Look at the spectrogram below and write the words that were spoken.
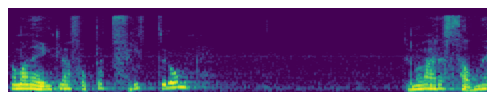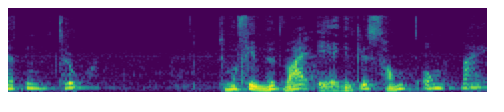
når man egentlig har fått et fritt rom. Du må være sannheten tro. Du må finne ut hva er egentlig sant om meg.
